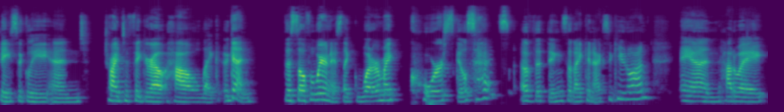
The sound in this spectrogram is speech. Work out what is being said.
basically and tried to figure out how, like, again, the self awareness like, what are my core skill sets of the things that I can execute on? And how do I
